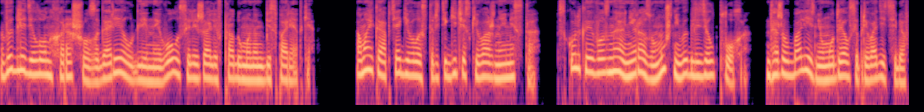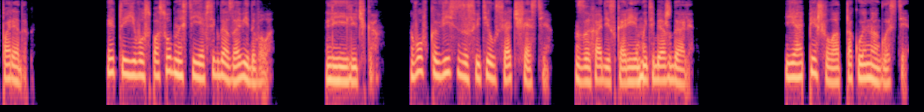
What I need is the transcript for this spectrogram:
Выглядел он хорошо, загорел, длинные волосы лежали в продуманном беспорядке, а майка обтягивала стратегически важные места. Сколько его знаю, ни разу муж не выглядел плохо. Даже в болезни умудрялся приводить себя в порядок. Этой его способности я всегда завидовала. «Лилечка». Вовка весь засветился от счастья. «Заходи скорее, мы тебя ждали». Я опешила от такой наглости.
